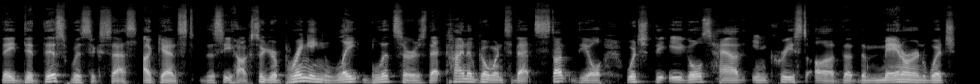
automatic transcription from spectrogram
They did this with success against the Seahawks. So you're bringing late blitzers that kind of go into that stunt deal, which the Eagles have increased uh, the, the manner in which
